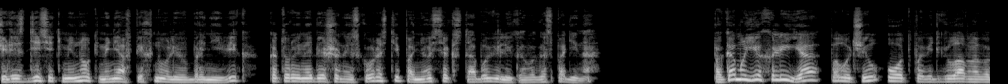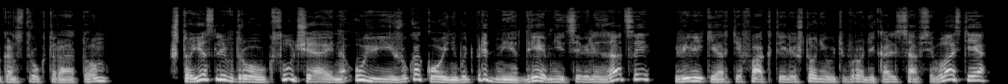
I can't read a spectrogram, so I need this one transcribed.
Через десять минут меня впихнули в броневик, который на бешеной скорости понесся к стабу великого господина. Пока мы ехали, я получил отповедь главного конструктора о том, что если вдруг случайно увижу какой-нибудь предмет древней цивилизации, великий артефакт или что-нибудь вроде кольца всевластия,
